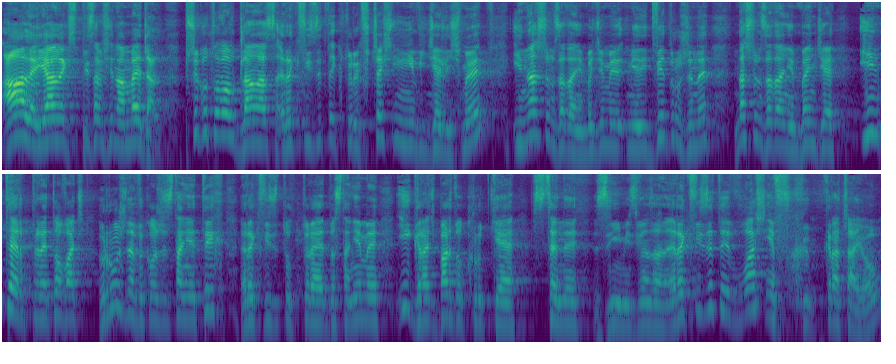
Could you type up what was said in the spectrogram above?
Ale Janek spisał się na medal. Przygotował dla nas rekwizyty, których wcześniej nie widzieliśmy i naszym zadaniem, będziemy mieli dwie drużyny, naszym zadaniem będzie interpretować różne wykorzystanie tych rekwizytów, które dostaniemy i grać bardzo krótkie sceny z nimi związane. Rekwizyty właśnie wkraczają.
